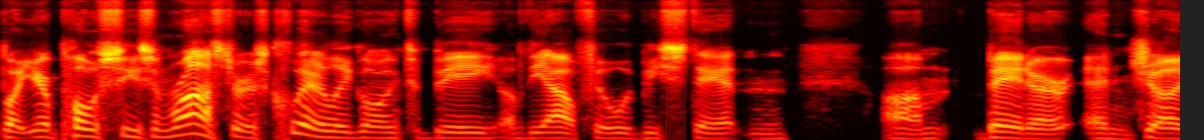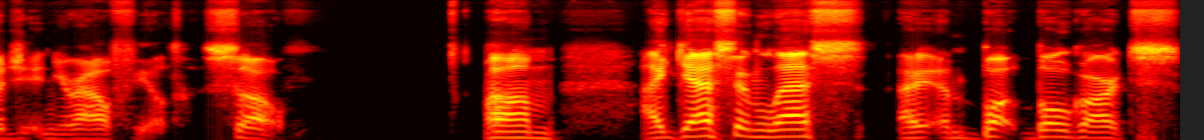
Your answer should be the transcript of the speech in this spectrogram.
But your postseason roster is clearly going to be of the outfield would be Stanton, um, Bader, and Judge in your outfield. So, um, I guess unless I Bogaerts,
